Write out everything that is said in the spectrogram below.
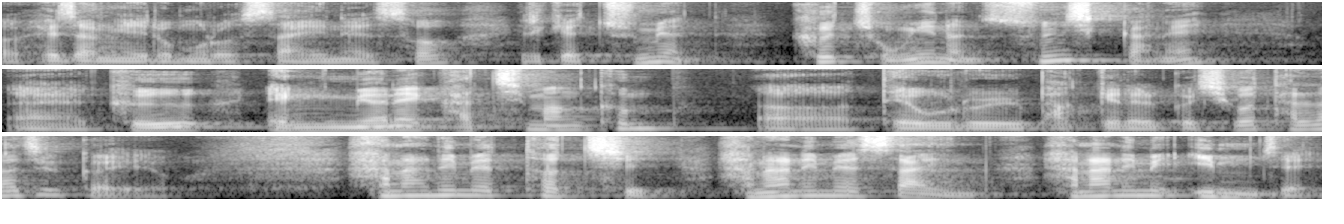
회장의 이름으로 사인해서 이렇게 주면 그 종이는 순식간에 그 액면의 가치만큼 어, 대우를 받게 될 것이고 달라질 거예요. 하나님의 터치, 하나님의 사인, 하나님의 임재.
